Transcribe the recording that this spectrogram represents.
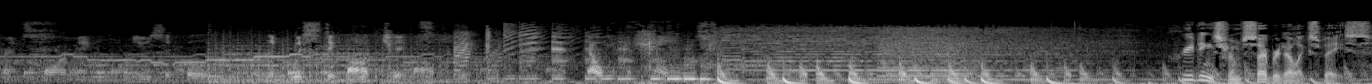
transforming musical linguistic objects. Elf machines. Greetings from Cyberdelic Space.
